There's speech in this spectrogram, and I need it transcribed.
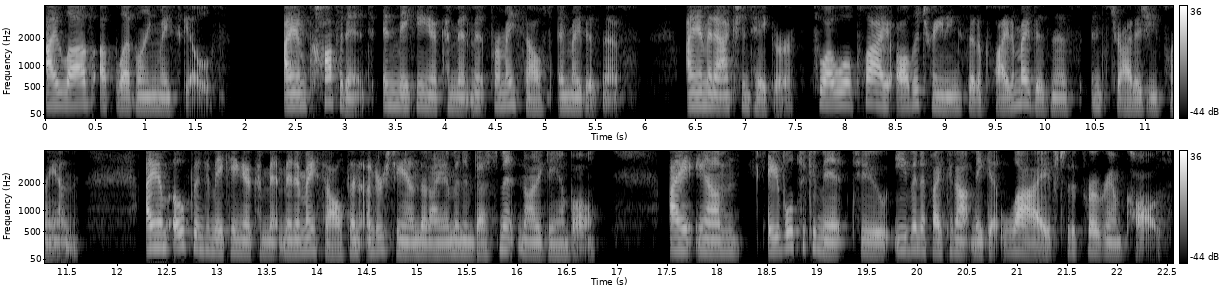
I love upleveling my skills. I am confident in making a commitment for myself and my business. I am an action taker, so I will apply all the trainings that apply to my business and strategy plan. I am open to making a commitment in myself and understand that I am an investment, not a gamble. I am able to commit to, even if I cannot make it live to the program calls.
